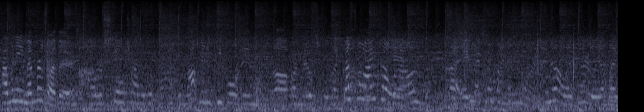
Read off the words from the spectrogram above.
How many members are there? Uh, we're still trying to look for people. Not many people in uh, our middle school. Like that's how I felt when I was that age. I couldn't find anyone. I know, like literally. I'm like,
